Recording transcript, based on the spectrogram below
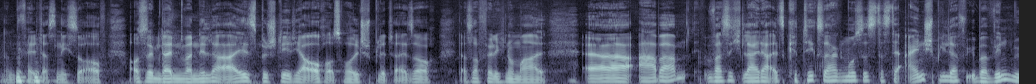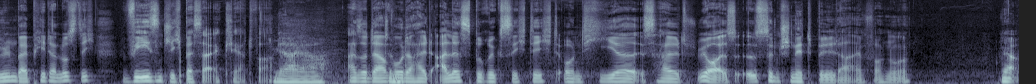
Dann fällt das nicht so auf. Außerdem dein Vanilleeis besteht ja auch aus Holzsplitter, also auch, das ist auch völlig normal. Äh, aber was ich leider als Kritik sagen muss, ist, dass der Einspieler für über Windmühlen bei Peter Lustig wesentlich besser erklärt war. Ja, ja. Also da wurde halt alles berücksichtigt und hier ist halt, ja, es, es sind Schnittbilder einfach nur. Ja.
